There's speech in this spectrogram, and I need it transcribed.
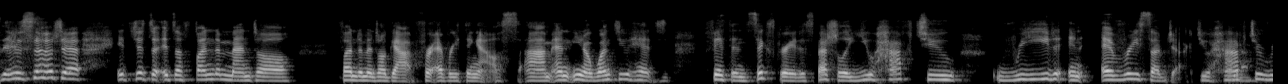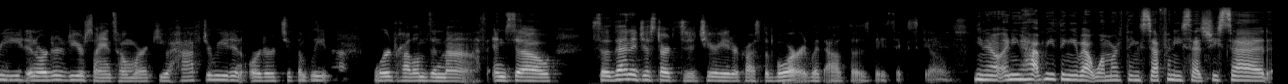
there's such a it's just a, it's a fundamental fundamental gap for everything else. Um, and you know, once you hit fifth and sixth grade, especially, you have to read in every subject. You have Yeah. to read in order to do your science homework. You have to read in order to complete word problems in math. And so, so then it just starts to deteriorate across the board without those basic skills. you know and you have me thinking about one more thing stephanie said she said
